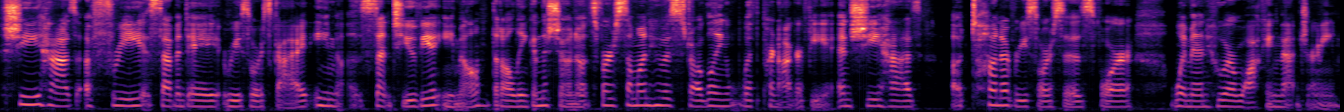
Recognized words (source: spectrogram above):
She has a free seven day resource guide email sent to you via email that I'll link in the show notes for someone who is struggling with pornography. And she has a ton of resources for women who are walking that journey.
